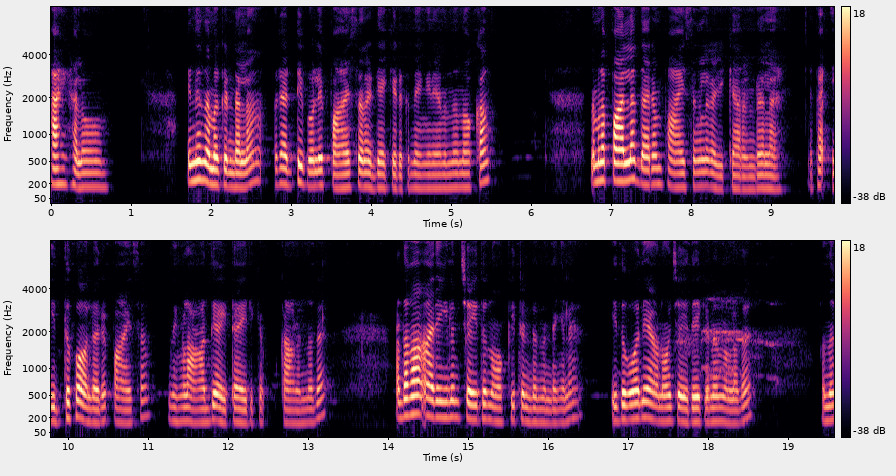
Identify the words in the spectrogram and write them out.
ഹായ് ഹലോ. ഇന്ന് നമുക്കുണ്ടല്ലോ ഒരു അടിപൊളി പായസം റെഡിയാക്കി എടുക്കുന്നത് എങ്ങനെയാണെന്ന് നോക്കാം. നമ്മൾ പലതരം പായസങ്ങൾ കഴിക്കാറുണ്ട് അല്ലേ? അപ്പം ഇതുപോലൊരു പായസം നിങ്ങൾ ആദ്യമായിട്ടായിരിക്കും കാണുന്നത്. അഥവാ ആരെങ്കിലും ചെയ്ത് നോക്കിയിട്ടുണ്ടെന്നുണ്ടെങ്കിൽ ഇതുപോലെയാണോ ചെയ്തേക്കണമെന്നുള്ളത് ഒന്ന്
